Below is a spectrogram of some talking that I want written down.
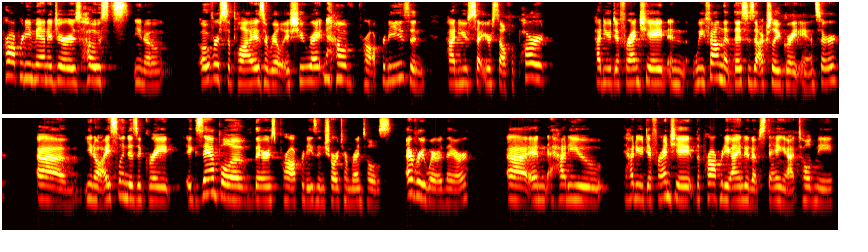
property managers, hosts, you know, oversupply is a real issue right now of properties. And how do you set yourself apart? How do you differentiate? And we found that this is actually a great answer. Um, you know, Iceland is a great example of there's properties and short term rentals everywhere there. Uh, and how do you how do you differentiate? The property I ended up staying at told me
